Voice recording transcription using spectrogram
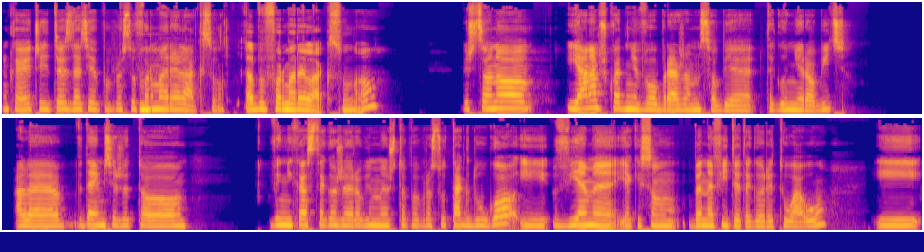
Okej, okay, czyli to jest dla ciebie po prostu forma relaksu. Albo forma relaksu, no. Wiesz co, no ja na przykład nie wyobrażam sobie tego nie robić, ale wydaje mi się, że to wynika z tego, że robimy już to po prostu tak długo i wiemy, jakie są benefity tego rytuału. I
